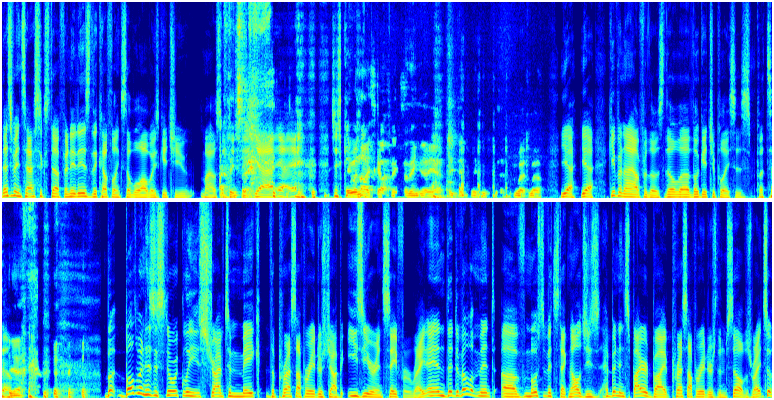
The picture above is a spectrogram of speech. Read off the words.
That's fantastic stuff, and it is the cufflinks that will always get you, Myles. I think so. Yeah, yeah. Just keep, they were nice cufflinks. I think. Uh, yeah, they, they, they, uh, worked well. Yeah, yeah. Keep an eye out for those. They'll uh, they'll get you places. But um, yeah. but Baldwin has historically strived to make the press operator's job easier and safer, right? And the development of most of its technologies have been inspired by press operators themselves, right? So,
